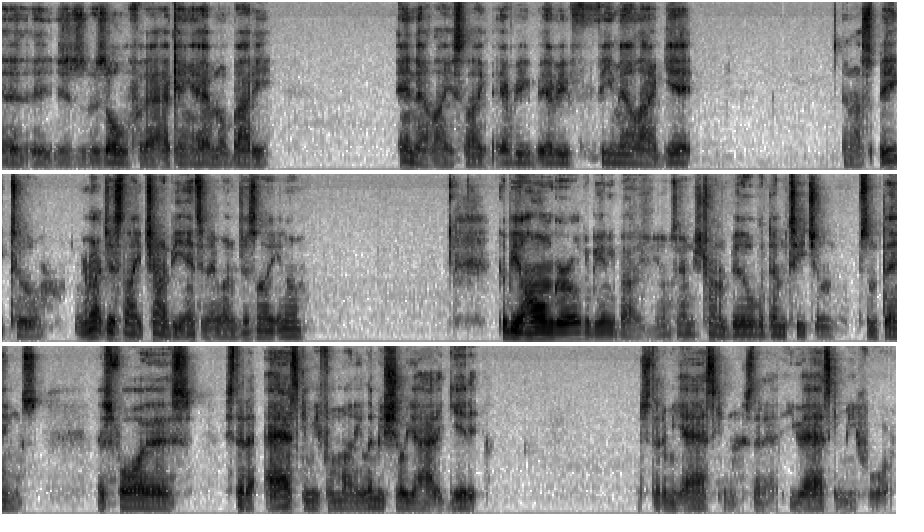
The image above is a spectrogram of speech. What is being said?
it, it's, it's over for that. I can't have nobody in that. Like it's like every every female I get and I speak to, you're not just like trying to be intimate with them, just like you know, could be a homegirl, could be anybody. You know what I'm saying? I'm just trying to build with them, teach them some things as far as instead of asking me for money, let me show you how to get it. Instead of me asking, instead of you asking me for it.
